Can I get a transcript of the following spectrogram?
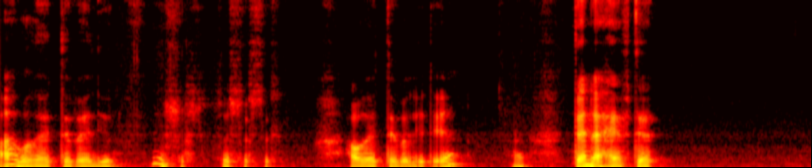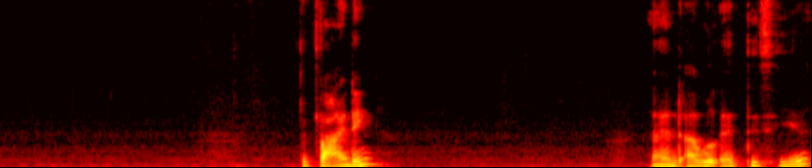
I will add the value. I will add the value there. Then I have the, binding and I will add this here.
